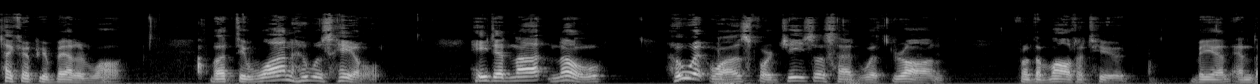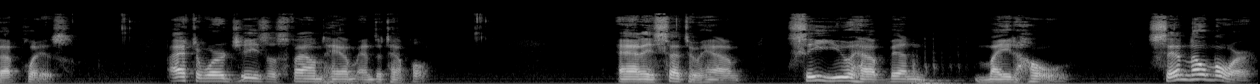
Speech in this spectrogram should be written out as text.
take up your bed and walk. But the one who was healed, he did not know who it was, for Jesus had withdrawn from the multitude being in that place. Afterward, Jesus found him in the temple. And he said to him, See, you have been made whole. Sin no more,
